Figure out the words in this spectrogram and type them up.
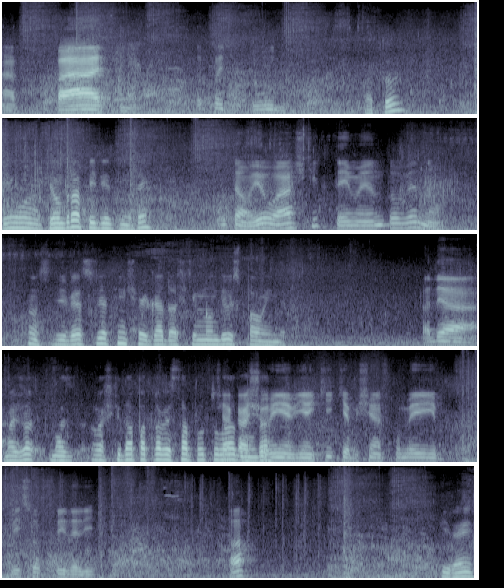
Rapaz, filho. Foi tudo. Matou? Tem um, tem um drop aí dentro, não tem? Então, eu acho que tem, mas eu não tô vendo não. Não, se tivesse eu já tinha enxergado, acho que não deu spawn ainda. Cadê a, Mas, eu- mas eu acho que dá pra atravessar pro outro Deixa a lado, dá? cachorrinha vir aqui, que a bichinha ficou meio, meio sofrida ali. Ó, Piranha.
